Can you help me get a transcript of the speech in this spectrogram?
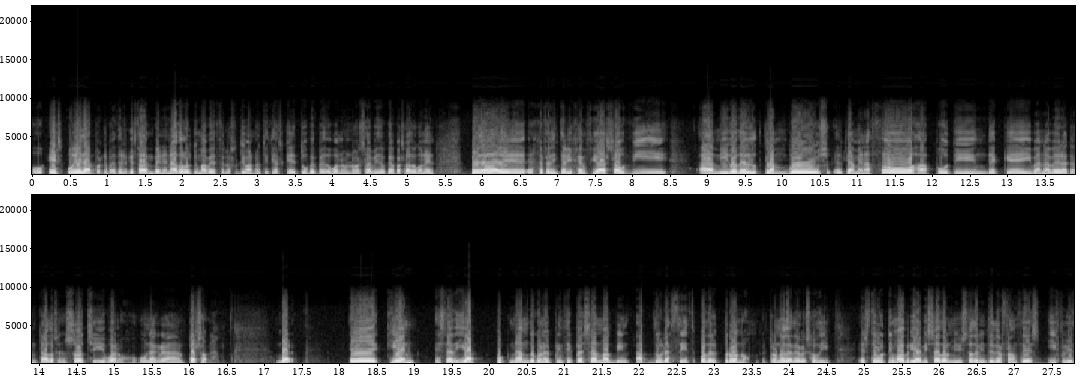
O es o era, porque parece que estaba envenenado la última vez, las últimas noticias que tuve, pero bueno, no he sabido qué ha pasado con él. Pero eh, jefe de inteligencia saudí, amigo del clan Bush, el que amenazó a Putin de que iban a haber atentados en Sochi, bueno, una gran persona. Bueno, eh, ¿quién estaría pugnando con el príncipe Salman bin Abdulaziz por el trono, el trono de Arabia Saudí. Este último habría avisado al ministro del Interior francés Yves Le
